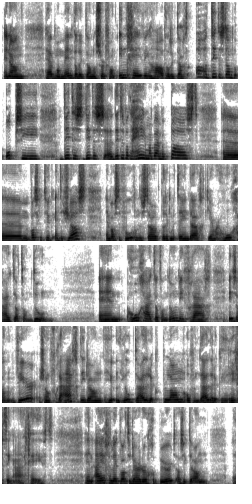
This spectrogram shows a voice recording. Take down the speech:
En dan het moment dat ik dan een soort van ingeving had. Dat ik dacht, oh, dit is dan de optie. Dit is, dit is, uh, dit is wat helemaal bij me past. Uh, was ik natuurlijk enthousiast. En was de volgende stap dat ik meteen dacht: ja, maar hoe ga ik dat dan doen? En hoe ga ik dat dan doen? Die vraag is dan weer zo'n vraag die dan een heel duidelijk plan of een duidelijke richting aangeeft. En eigenlijk wat er daardoor gebeurt als ik dan uh,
